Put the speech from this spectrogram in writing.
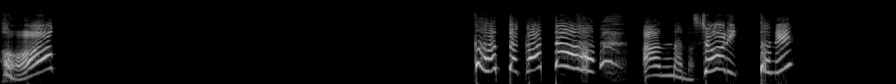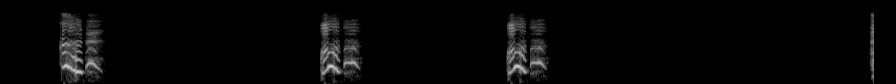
ほー勝った勝ったアンナの勝利だねく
